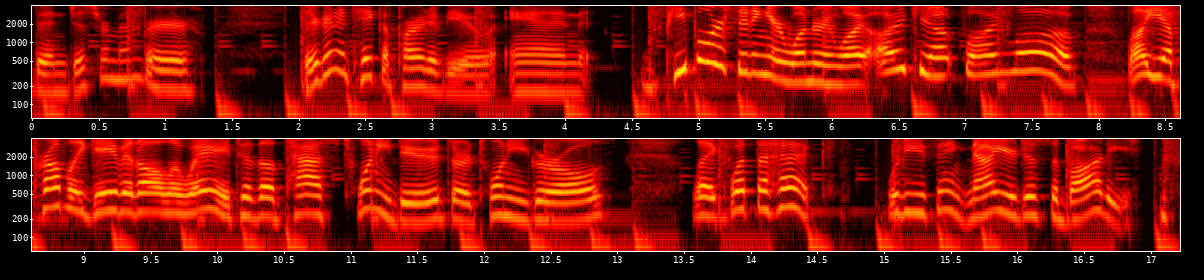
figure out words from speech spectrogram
then just remember they're going to take a part of you. And people are sitting here wondering why I can't find love. Well, you probably gave it all away to the past 20 dudes or 20 girls. Like, what the heck? What do you think? Now you're just a body.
